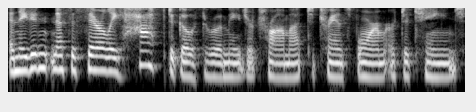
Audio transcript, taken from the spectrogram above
and they didn't necessarily have to go through a major trauma to transform or to change.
